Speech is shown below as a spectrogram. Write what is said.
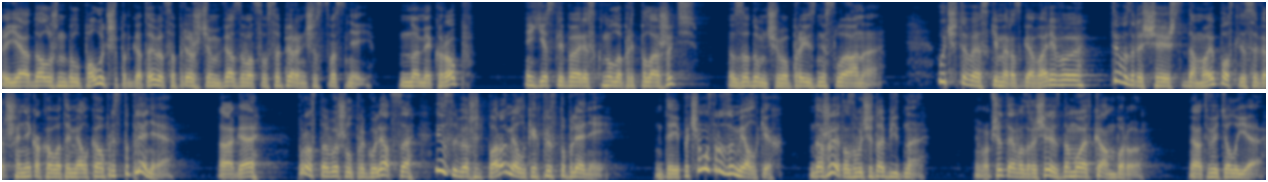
Я должен был получше подготовиться, прежде чем ввязываться в соперничество с ней. Но микроб... Если бы я рискнула предположить, задумчиво произнесла она. «Учитывая, с кем я разговариваю, ты возвращаешься домой после совершения какого-то мелкого преступления». «Ага, просто вышел прогуляться и совершить пару мелких преступлений». «Да и почему сразу мелких? Даже это звучит обидно». «Вообще-то я возвращаюсь домой от Камбуру», — ответил я.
